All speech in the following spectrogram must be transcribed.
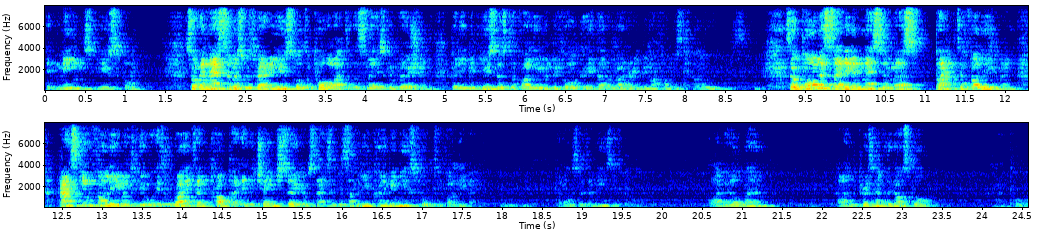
It means useful. So Onesimus was very useful to Paul after the slave's conversion, but he'd been useless to Philemon before because he'd done a runner. He'd been off on his toes. So Paul is sending Onesimus back to Philemon, asking Philemon to do what is right and proper in the changed circumstances with somebody who could have been useful to Philemon. But also to me, says Paul. Well, I'm an old man, and I'm a prisoner for the gospel, and I'm Paul.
